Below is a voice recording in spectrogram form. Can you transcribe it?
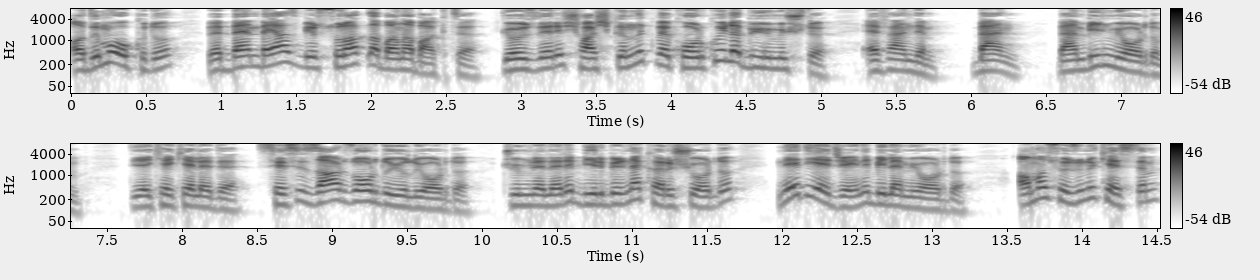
adımı okudu ve bembeyaz bir suratla bana baktı. Gözleri şaşkınlık ve korkuyla büyümüştü. Efendim, ben, ben bilmiyordum diye kekeledi. Sesi zar zor duyuluyordu. Cümleleri birbirine karışıyordu. Ne diyeceğini bilemiyordu. Ama sözünü kestim.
